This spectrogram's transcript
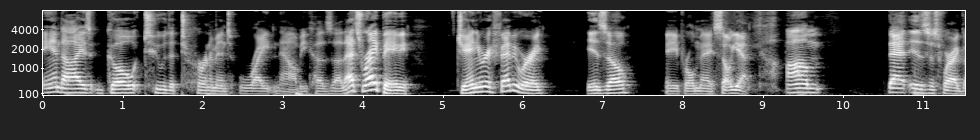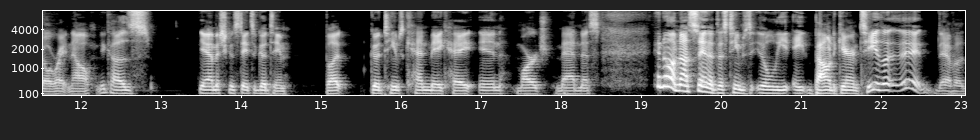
and eyes go to the tournament right now because uh, that's right, baby. January, February, Izzo, April, May. So yeah, um, that is just where I go right now because yeah, Michigan State's a good team, but good teams can make hay in March Madness. And no, I'm not saying that this team's Elite Eight bound guarantee. They have a,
